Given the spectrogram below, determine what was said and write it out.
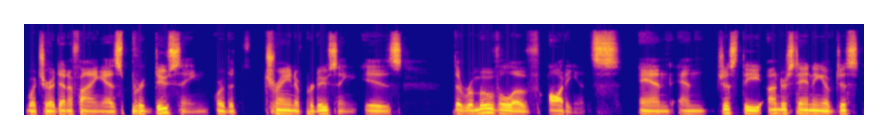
what you're identifying as producing or the train of producing is the removal of audience and and just the understanding of just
